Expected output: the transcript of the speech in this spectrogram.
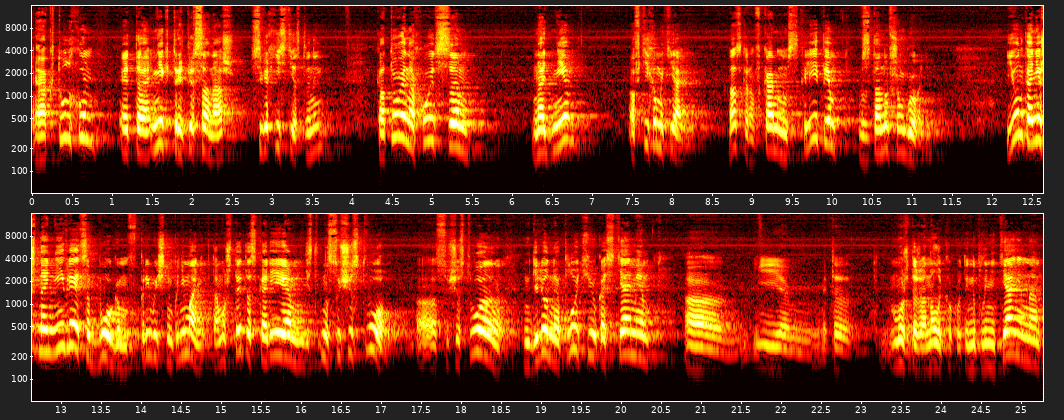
э, Ктулху – это некоторый персонаж сверхъестественный, который находится на дне в Тихом океане, да, скажем, в каменном склепе в затонувшем городе. И он, конечно, не является Богом в привычном понимании, потому что это скорее действительно существо, э, существо, наделенное плотью, костями, э, и это может даже аналог какого-то инопланетянина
